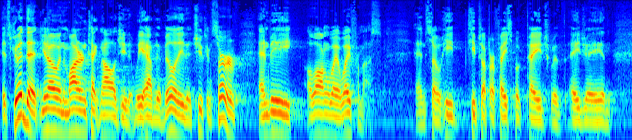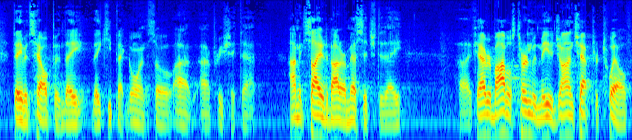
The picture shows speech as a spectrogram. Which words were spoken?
It's good that, you know, in the modern technology that we have the ability that you can serve and be a long way away from us. And so he keeps up our Facebook page with AJ and David's help and they, they keep that going. So I, I appreciate that. I'm excited about our message today. Uh, if you have your Bibles, turn with me to John chapter 12.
